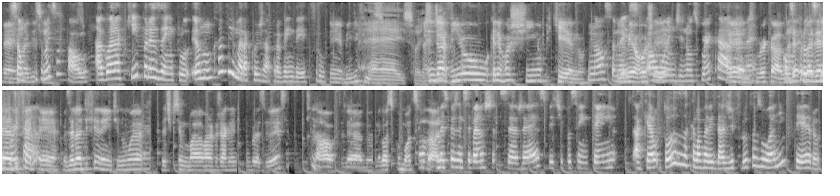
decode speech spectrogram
É, São, é principalmente. São Paulo. Agora aqui, por exemplo, eu nunca vi maracujá pra vender fruta. Sim, é bem difícil. É, isso aí. A gente já viu aquele roxinho pequeno. Nossa, Ele é mas meio roxo- aonde? No supermercado, é, né? no supermercado. Como Mas, é- mas ele é, difer- é, mas ele é diferente, não é, é. tipo assim, maracujá que a gente tem no Brasil é sensacional, tá ligado? Um negócio com um monte de saudade. Mas, por exemplo, você vai no CEAGESP, tipo assim, tem aquela, toda aquela variedade de frutas o ano inteiro.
